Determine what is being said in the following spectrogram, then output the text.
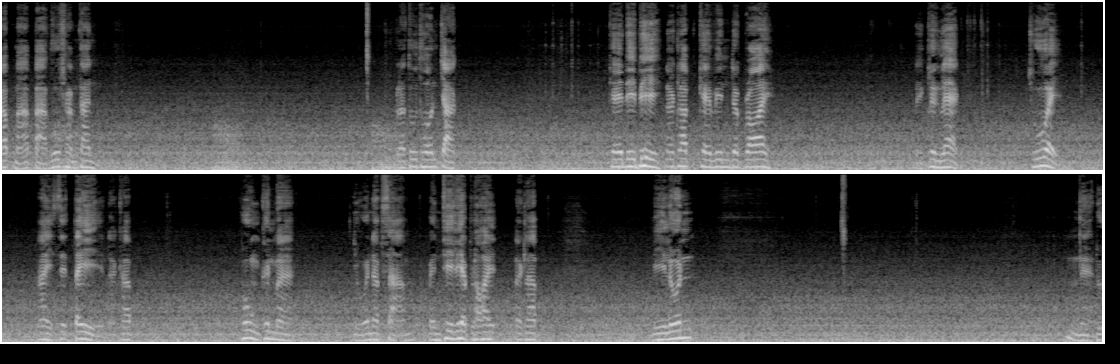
รับหมาป่าบูฟแฮมป์ตัน ประตูโทนจาก KDB นะครับเควินเดบรอยในครึ่งแรก ช่วยให้ซิตี้นะครับ พุ่งขึ้นมา อยู่อันดับ 3 เป็นที่เรียบร้อยนะครับ มีลุ้นเนี่ยดู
